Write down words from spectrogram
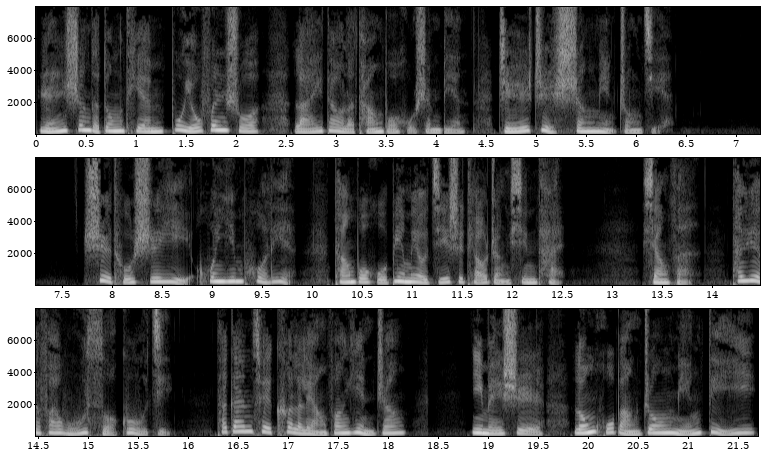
人生的冬天不由分说来到了唐伯虎身边，直至生命终结。仕途失意，婚姻破裂，唐伯虎并没有及时调整心态，相反，他越发无所顾忌。他干脆刻了两方印章，一枚是龙虎榜中名第一，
